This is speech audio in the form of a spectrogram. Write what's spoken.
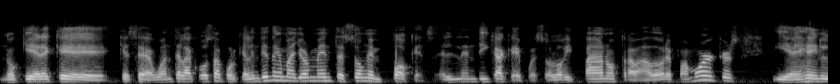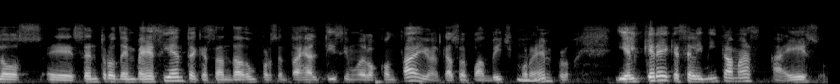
no quiere que, que se aguante la cosa porque él entiende que mayormente son en pockets. Él le indica que pues son los hispanos, trabajadores, farm workers y es en los eh, centros de envejecientes que se han dado un porcentaje altísimo de los contagios, en el caso de Palm Beach, por ejemplo. Y él cree que se limita más a eso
